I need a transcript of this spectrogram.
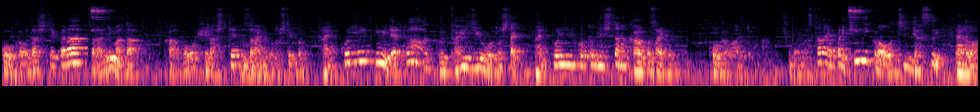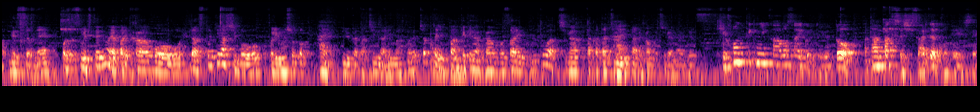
効果を出してからさらにまたカーボを減らしてさらに落としていくと、はい。こういう意味でとにかく体重を落としたいはい。ということでしたらカーボサイクル効果はあると思います。ただやっぱり筋肉は落ちやすいですよね。おすすめしているのはやっぱりカーボを減らすときは脂肪を取りましょうとはい。いう形になりますのでちょっと一般的なカーボサイクルとは違った形になるかもしれないです、基本的にカーボサイクルというと、まあタンパク質、脂質ある程度固定して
